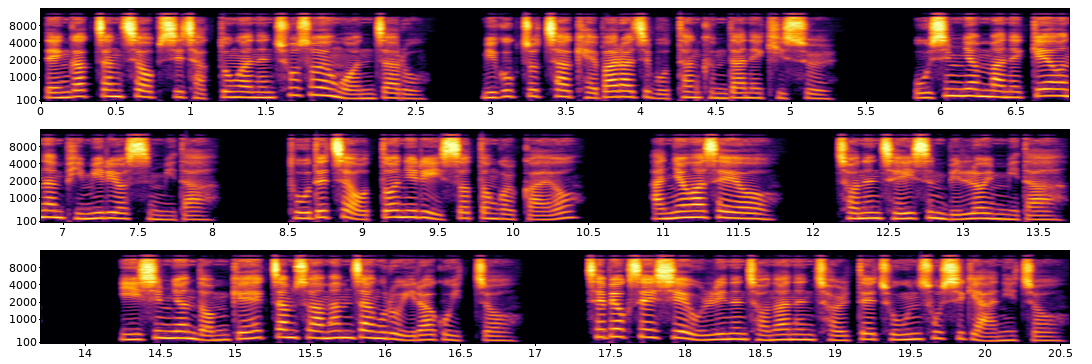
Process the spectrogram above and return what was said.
냉각장치 없이 작동하는 초소형 원자로 미국조차 개발하지 못한 금단의 기술 50년 만에 깨어난 비밀이었습니다. 도대체 어떤 일이 있었던 걸까요? 안녕하세요. 저는 제이슨 밀러입니다. 20년 넘게 핵잠수함 함장으로 일하고 있죠. 새벽 3시에 울리는 전화는 절대 좋은 소식이 아니죠.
